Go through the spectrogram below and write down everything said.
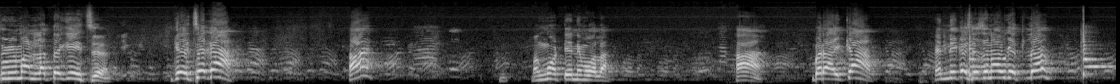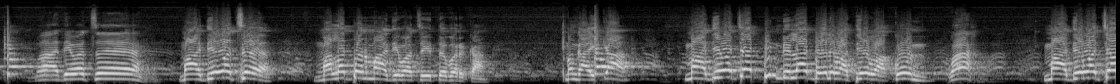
तुम्ही म्हणला तर घ्यायचं. घ्यायचं का? हा? मग मोठ्याने बोला. हा. बरं ऐका. यांनी कशाचं नाव घेतलं? महादेवाचं. महादेवाचं. मला पण महादेवाचं येतं बरं का. मग ऐका. महादेवाच्या पिंडीला बेल वाते वाकून वा. महादेवाच्या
